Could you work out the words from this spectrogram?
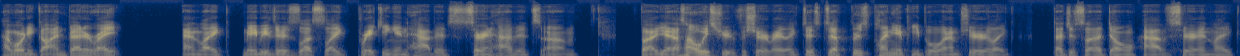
have already gotten better, right? and like maybe there's less like breaking in habits, certain habits. Um, but yeah, that's not always true for sure, right? Like there's there's plenty of people, and I'm sure like that just uh, don't have certain like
